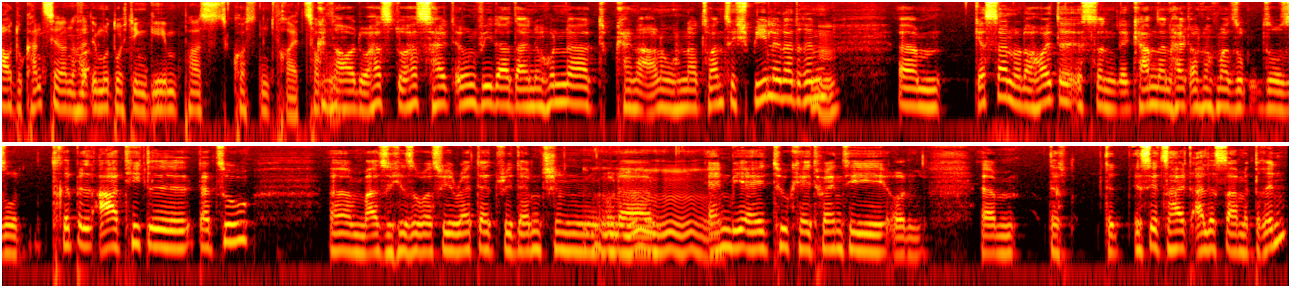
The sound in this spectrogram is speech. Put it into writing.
Aber du kannst ja dann halt immer durch den Game Pass kostenfrei zocken. Genau, du hast, du hast halt irgendwie da deine 100, keine Ahnung, 120 Spiele da drin. Mhm. Ähm, gestern oder heute ist dann, kam dann halt auch nochmal so, so, so Triple-A-Titel dazu. Ähm, also hier sowas wie Red Dead Redemption mhm. oder NBA 2K20 und ähm, das, das ist jetzt halt alles damit drin.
